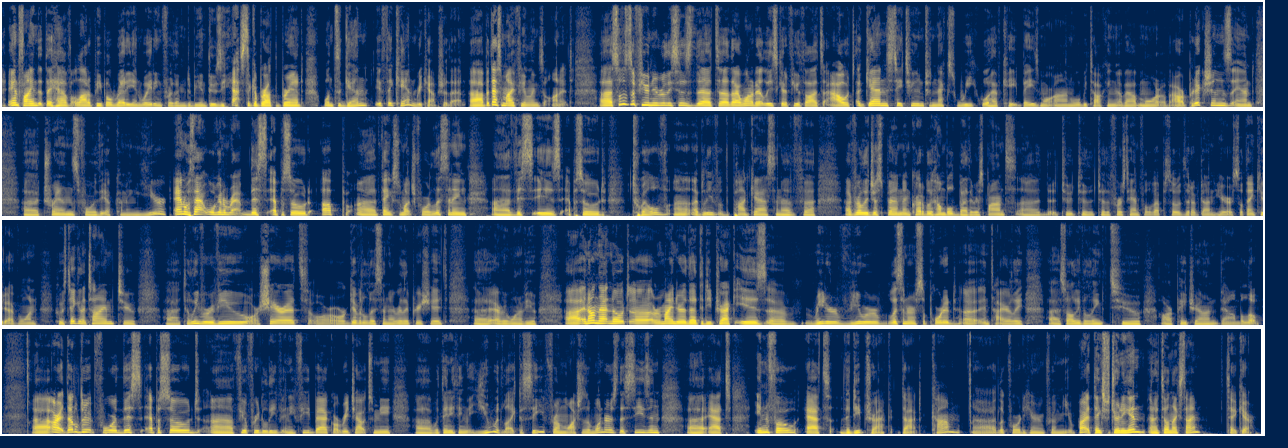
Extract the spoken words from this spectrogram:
And find that they have a lot of people ready and waiting for them to be enthusiastic about the brand once again if they can recapture that. but that's my feelings on it. Uh, so there's a few new releases that uh, that I wanted to at least get a few thoughts out. Again, stay tuned to next week. We'll have Kate Bazemore on. We'll be talking about more of our predictions and uh, trends for the upcoming year. And with that, we're going to wrap this episode up. Uh, thanks so much for listening. Uh, this is episode 12, uh, I believe, of the podcast, and I've I've really just been incredibly humbled by the response to to to the first handful of episodes that I've done here. So thank you to everyone who has taken the time to to leave a review or share it or or give it a listen. I really appreciate uh, every one of you. Uh, and on that note, a reminder that the Deep Track is reader, viewer, listener supported entirely. so I'll leave a link to our Patreon down below. all right, that'll do it for this episode. feel free to leave any feedback or reach out to me uh, with anything that you would like to see from Watches and Wonders this season uh, at info at thedeeptrack.com. Uh, I look forward to hearing from you. All right, thanks for tuning in, and until next time, take care.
